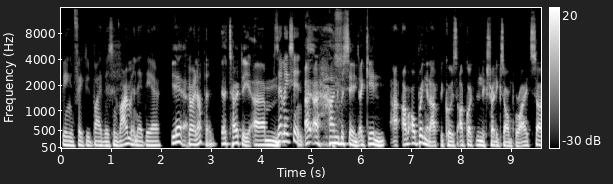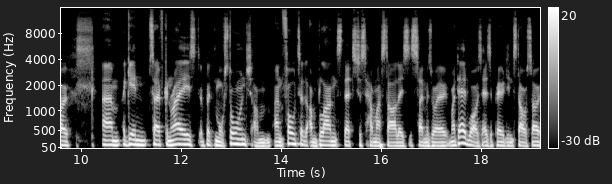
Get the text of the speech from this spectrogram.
being affected by this environment that they're Yeah, growing up in? uh, totally. Um, Does that make sense? A hundred percent. Again, I, I'll bring it up because I've got an straight example, right? So, um, again, South African raised, a bit more staunch. I'm unfiltered. I'm blunt. That's just how my style is. The same as where my dad was as a parenting style. So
